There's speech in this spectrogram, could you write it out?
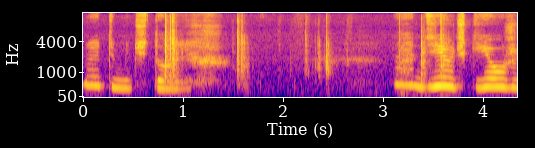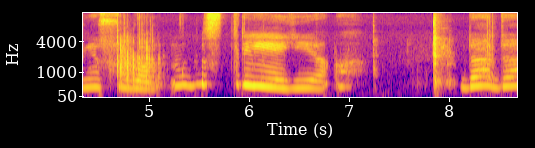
Ну, это мечта лишь. Девочки, я уже несу вам. Ну, быстрее. Да, да.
